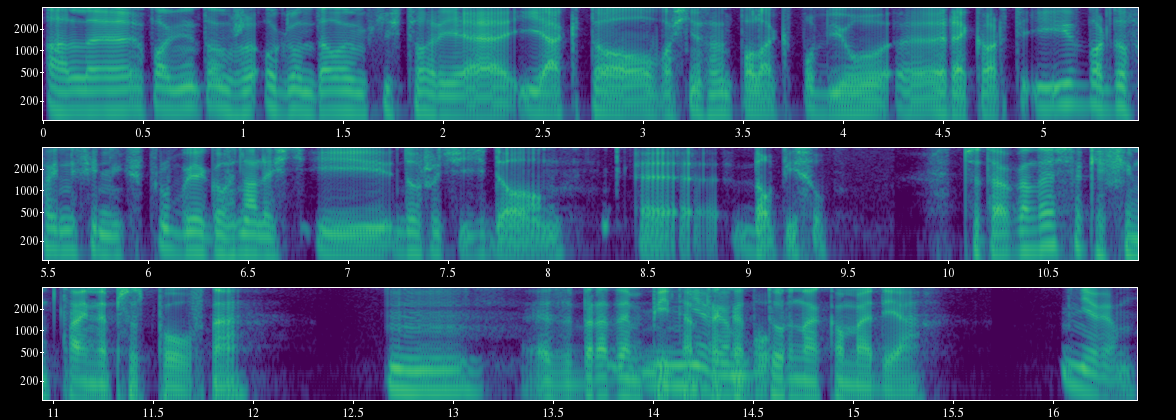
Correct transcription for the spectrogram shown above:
Ale pamiętam, że oglądałem historię, jak to właśnie ten Polak pobił e, rekord. I bardzo fajny filmik. Spróbuję go znaleźć i dorzucić do, e, do opisu. Czy to oglądałeś taki film Tajne przez połówne? Mm, Z Bradem Pittem, taka wiem, bo... durna komedia. Nie wiem.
